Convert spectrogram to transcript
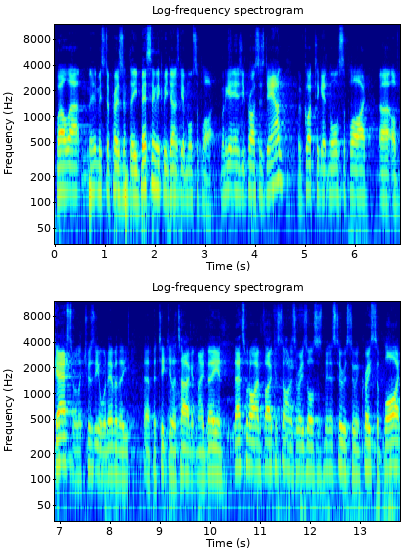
Well, uh, Mr President, the best thing that can be done is get more supply. When We want to get energy prices down. We've got to get more supply uh, of gas or electricity or whatever the uh, particular target may be. And that's what I am focused on as a Resources Minister, is to increase supply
